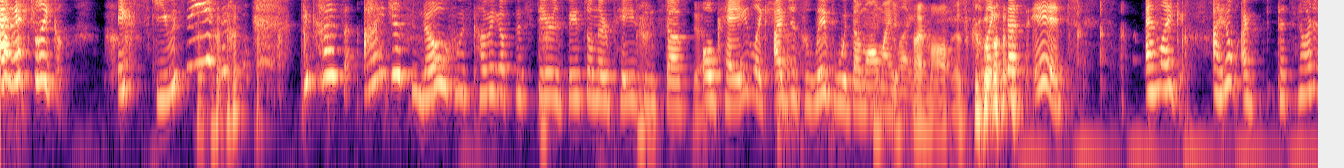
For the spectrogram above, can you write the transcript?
And it's like, excuse me? Because I just know who's coming up the stairs based on their pace and stuff. Yeah. Okay? Like, I just live with them all my it's life. my mom. That's cool. like, that's it. And like, I don't, I, that's not a,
